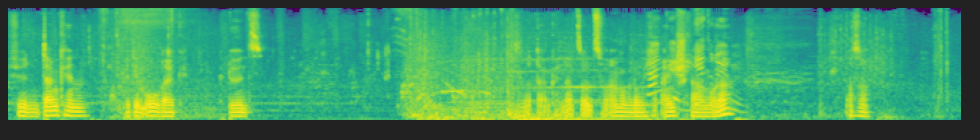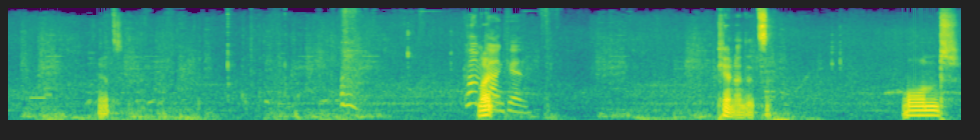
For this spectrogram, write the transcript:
für den Duncan mit dem Urek. Gedöns. So, Duncan, das sollst du einmal, glaube ich, Danke, einschlagen, oder? Achso. Jetzt. Nein. Kern einsetzen. Und...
